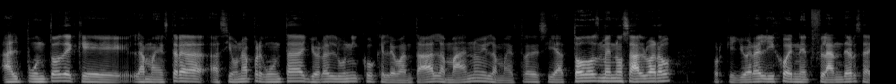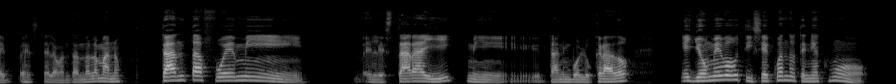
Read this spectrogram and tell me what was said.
al punto de que la maestra hacía una pregunta, yo era el único que levantaba la mano y la maestra decía, todos menos Álvaro, porque yo era el hijo de Ned Flanders, ahí este, levantando la mano. Tanta fue mi, el estar ahí, mi, tan involucrado, que yo me bauticé cuando tenía como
